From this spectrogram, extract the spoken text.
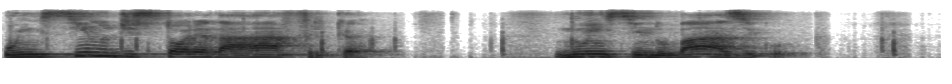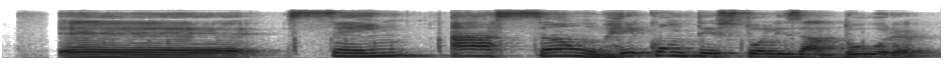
o ensino de história da África no ensino básico é, sem a ação recontextualizadora,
